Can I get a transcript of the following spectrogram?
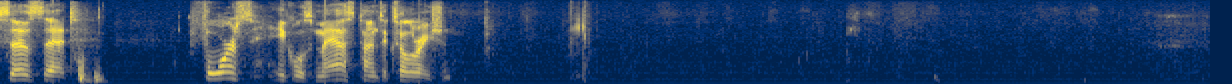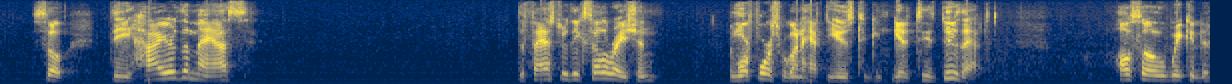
says that force equals mass times acceleration. So the higher the mass, the faster the acceleration, the more force we're going to have to use to get it to do that. Also, we could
